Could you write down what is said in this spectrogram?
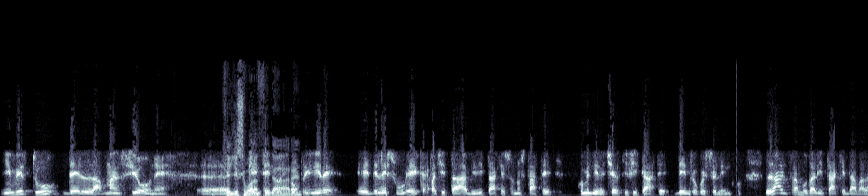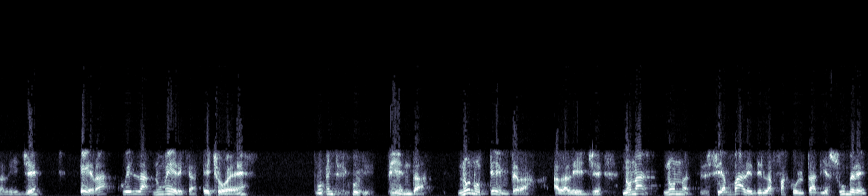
in virtù della mansione eh, che gli si vuole affidare scoprire e delle sue capacità, abilità che sono state come dire, certificate dentro questo elenco. L'altra modalità che dava la legge era quella numerica, e cioè nel momento in cui l'azienda non ottempera alla legge, non, ha, non si avvale della facoltà di assumere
